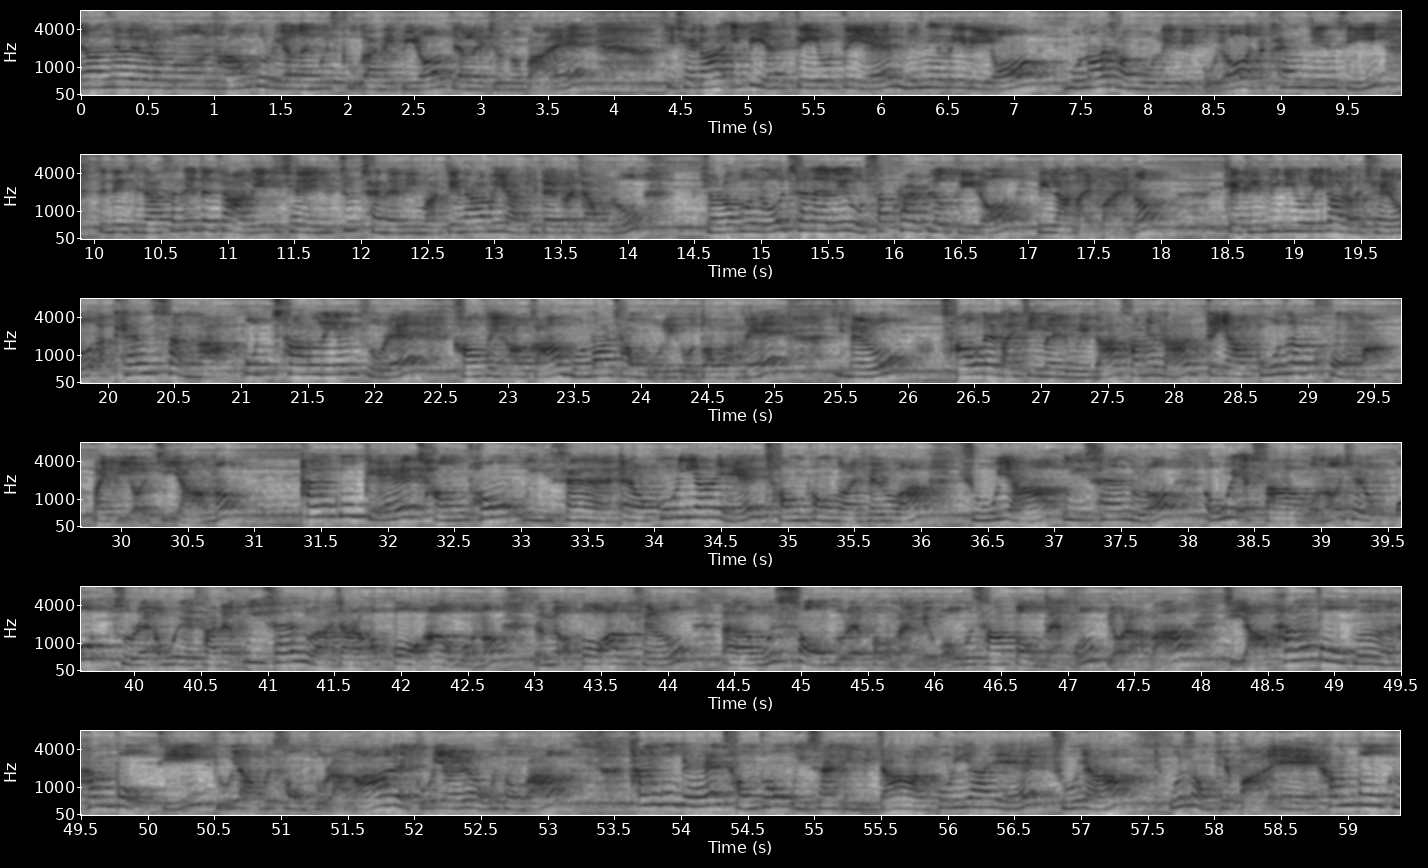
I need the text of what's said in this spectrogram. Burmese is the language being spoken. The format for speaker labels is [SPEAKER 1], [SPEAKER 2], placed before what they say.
[SPEAKER 1] ညာဆရာရောရပွန်ထောင်း Korean Language School ကနေပြီးတော့ပြန်လည်ကြိုဆိုပါရစေ။ဒီချက်က EPS တင်ရိုးတင်ရဲ့ meaning လေးတွေရောမွန်တော့ချောင်မိုးလေးတွေကိုရောတခန်းချင်းစီတည်တည်ချာချာစနစ်တကျလေးဒီချက် YouTube channel လေးမှာတင်ထားပေးတာဖြစ်တဲ့အတွက်ကြောင့်မလို့ရောရပွန်တို့ channel လေးကို subscribe လုပ်ပြီးတော့လေ့လာနိုင်ပါတယ်နော်။ကဲဒီဗီဒီယိုလေးကတော့ချဲတော့အခန်း15 Ochalin ဆိုတဲ့ခေါင်းစဉ်အောက်ကမွန်တော့ချောင်ပိုးလေးကိုသွားပါမယ်။ဒီချဲတော့ ချောင်းနဲ့လိုက်ကြည့်မဲ့လူတွေကစာမျက်နှာ169မှာလိုက်ပြီးတော့ကြည့်ရအောင်နော်韩国嘅长通卫生，然后古利亚嘅长通就係咯啊，油牙卫生就咯，卫生喎喏，就係哦，就係卫生咧，卫生就係就係အပေါ်အောက်ပေါ့နော်，咁樣အပေါ်အောက်就係咯，誒ဝစ်ဆောင်ဆိုတဲ့ပုံစံမျိုးပေါ့，ဝစ်စားပုံစံကိုပြောတာပါ。ကြည့်အောင်，汉堡跟汉堡ဒီ油牙ဝစ်ဆောင်ဆိုတာကတဲ့，古利亚嘅ဝစ်ဆောင်က 정통 의상입니다. 코리아의 조야 원성 ဖြစ်ပါတယ် 한복은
